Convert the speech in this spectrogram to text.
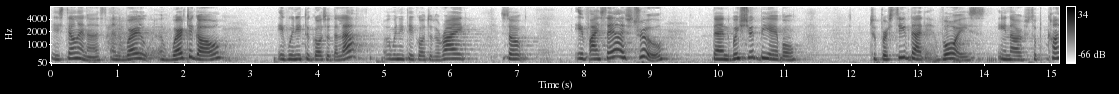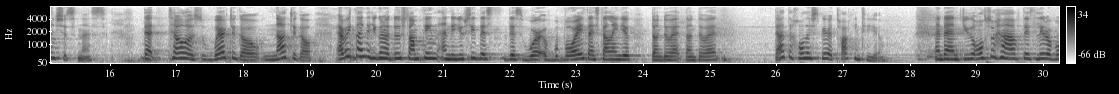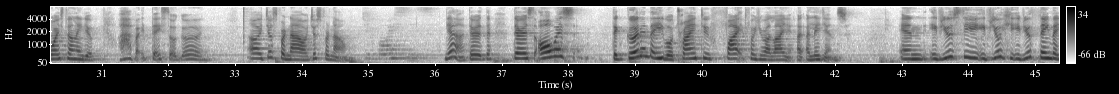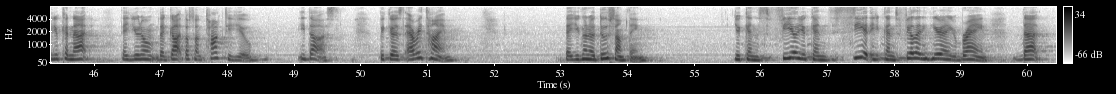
is telling us and where, where to go, if we need to go to the left, or we need to go to the right. So if Isaiah is true, then we should be able to perceive that voice in our subconsciousness that tell us where to go, not to go. Every time that you're going to do something and then you see this, this word, voice that's telling you, don't do it, don't do it, that's the Holy Spirit talking to you. And then you also have this little voice telling you, ah, but it tastes so good. Oh, just for now, just for now. Two voices. Yeah, there, there, there is always the good and the evil trying to fight for your uh, allegiance. And if you see, if you, if you think that you cannot, that you don't, that God doesn't talk to you, He does. Because every time that you're going to do something, you can feel, you can see it, you can feel it in here in your brain, that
